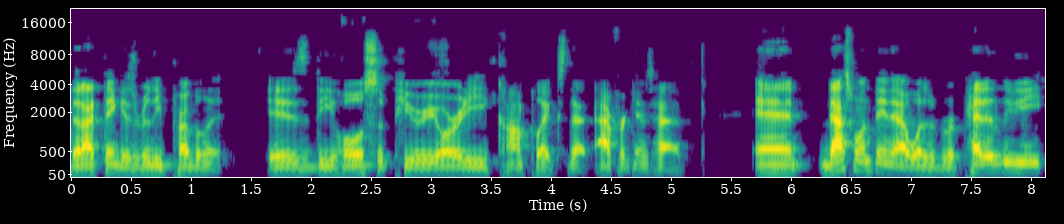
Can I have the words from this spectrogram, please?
that i think is really prevalent is the whole superiority complex that africans have and that's one thing that was repetitively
